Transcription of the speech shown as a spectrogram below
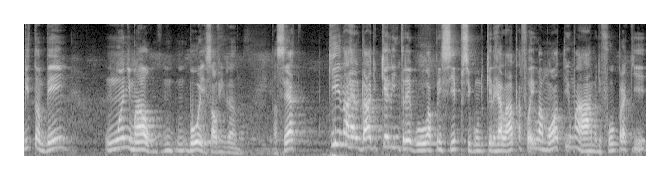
e também um animal, um boi, salvo engano, tá certo? que na realidade o que ele entregou a princípio, segundo o que ele relata, foi uma moto e uma arma de fogo para que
